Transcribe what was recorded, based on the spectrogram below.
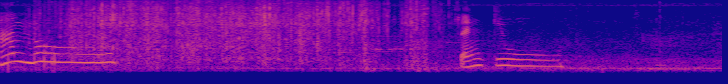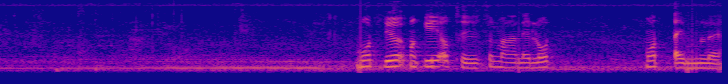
ฮัลโหล thank you มดเยอะเมื่อกี้เอาถือขึ้นมาในรถ มดเต็มเลย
